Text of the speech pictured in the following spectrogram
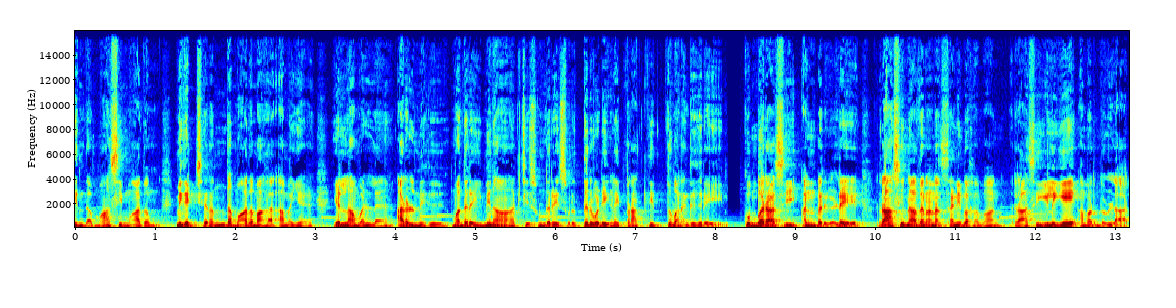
இந்த மாசி மாதம் மிகச்சிறந்த மாதமாக அமைய எல்லாம் வல்ல அருள்மிகு மதுரை மீனாட்சி சுந்தரேஸ்வரர் திருவடிகளை பிரார்த்தித்து வணங்குகிறேன். கும்பராசி அன்பர்களே ராசிநாதனான சனி பகவான் ராசியிலேயே அமர்ந்துள்ளார்.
